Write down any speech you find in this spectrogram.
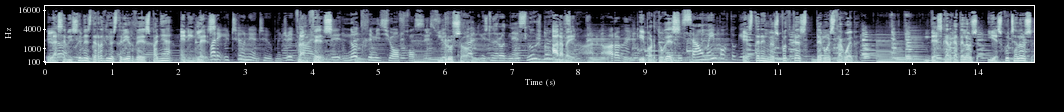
Las emisiones de Radio Exterior de España en inglés, francés, ruso, árabe. Y portugués. Están en los podcasts de nuestra web. Descárgatelos y escúchalos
